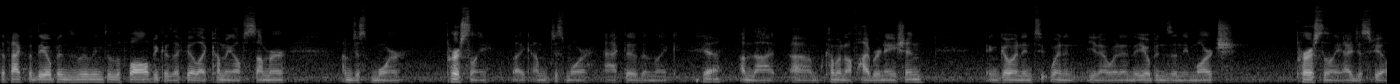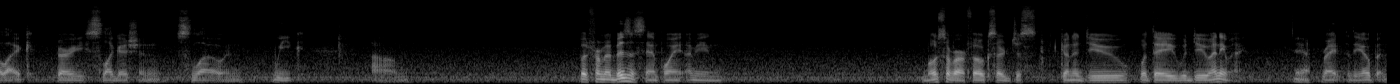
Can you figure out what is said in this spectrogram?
the fact that the open is moving to the fall because I feel like coming off summer, I'm just more personally like I'm just more active and like Yeah. I'm not um, coming off hibernation and going into when you know when the opens in the March. Personally, I just feel like very sluggish and slow and weak. Um, but from a business standpoint, I mean, most of our folks are just going to do what they would do anyway, Yeah. right, in the open.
